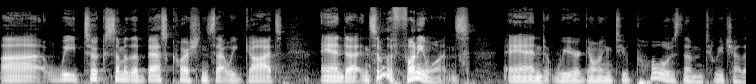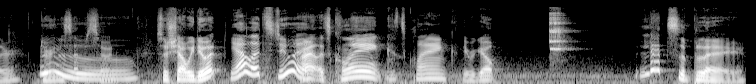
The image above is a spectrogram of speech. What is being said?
Uh, we took some of the best questions that we got and uh, and some of the funny ones, and we are going to pose them to each other during this episode. So shall we do it? Yeah, let's do it. All right, let's clink. Let's clank. Here we go. Let's a play.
